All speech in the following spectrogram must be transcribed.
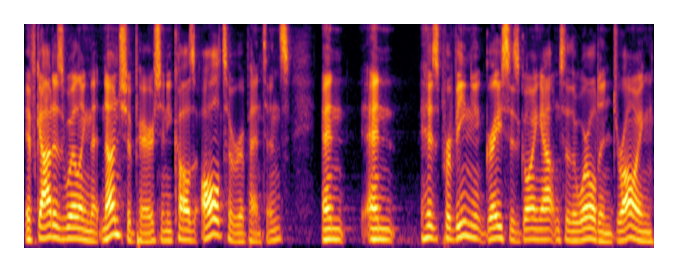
if god is willing that none should perish and he calls all to repentance and and his prevenient grace is going out into the world and drawing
